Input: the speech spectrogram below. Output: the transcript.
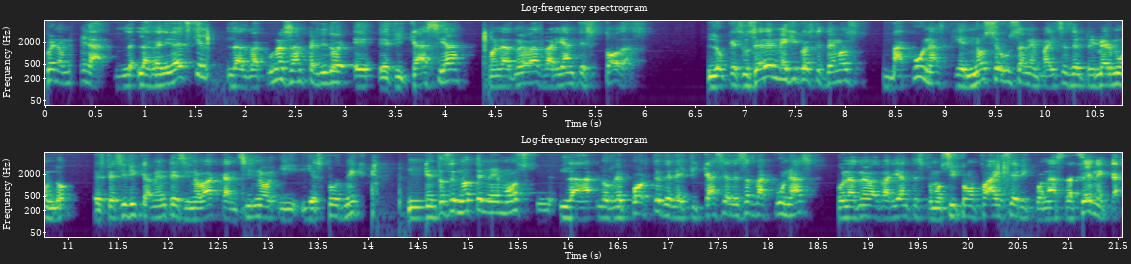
Bueno, mira, la, realidad es que las vacunas han perdido eh, eficacia con las nuevas variantes todas Lo que sucede en México es que tenemos vacunas que no se usan en países del primer mundo, específicamente Sinovac, CanSino y, y Sputnik, y entonces no tenemos los reportes de la eficacia de esas vacunas con las nuevas variantes como sí con Pfizer y con AstraZeneca.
